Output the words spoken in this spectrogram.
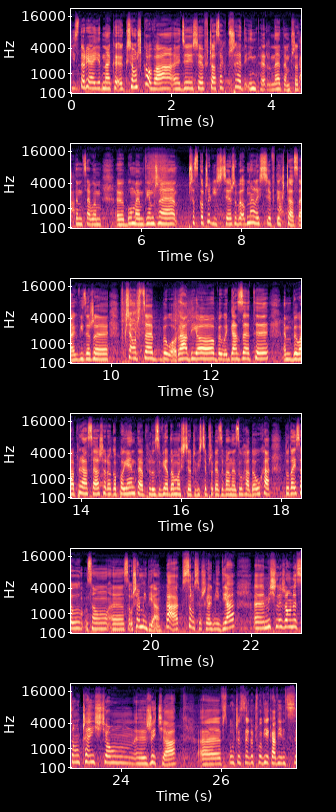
Historia jednak e, książkowa e, dzieje się w czasach przed internetem, przed Tak. tym całym e, boomem. Wiem, że przeskoczyliście, żeby odnaleźć się w tych czasach. Widzę, że w książce było radio, były gazety, była prasa szeroko pojęta, plus wiadomości oczywiście przekazywane z ucha do ucha. Tutaj są, są social media. Tak, są social media. Myślę, że one są częścią życia współczesnego człowieka, więc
